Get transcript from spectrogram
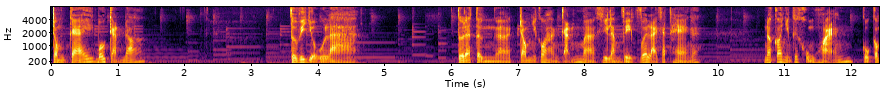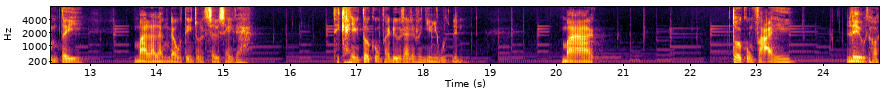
trong cái bối cảnh đó. Tôi ví dụ là tôi đã từng à, trong những cái hoàn cảnh mà khi làm việc với lại khách hàng á, nó có những cái khủng hoảng của công ty mà là lần đầu tiên trong lịch sử xảy ra. Thì cá nhân tôi cũng phải đưa ra rất là nhiều những quyết định. Mà tôi cũng phải liều thôi,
